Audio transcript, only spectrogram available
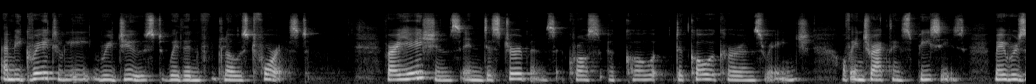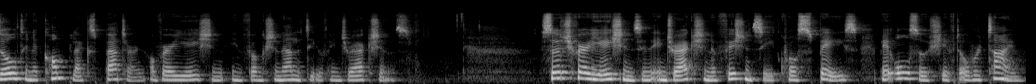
and be greatly reduced within closed forest. Variations in disturbance across co the co-occurrence range of interacting species may result in a complex pattern of variation in functionality of interactions. Such variations in interaction efficiency across space may also shift over time,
